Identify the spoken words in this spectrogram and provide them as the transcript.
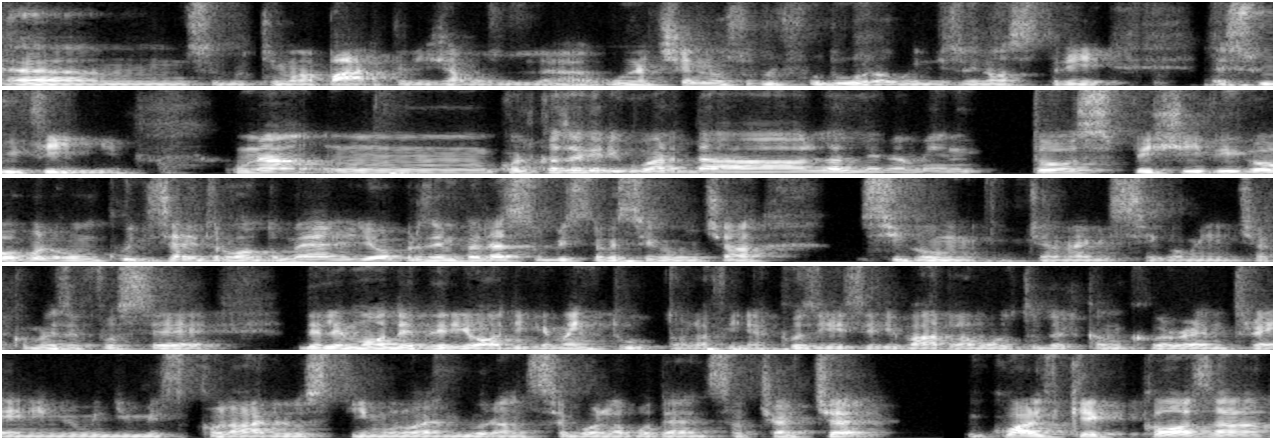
Um, sull'ultima parte, diciamo, sul, un accenno sul futuro, quindi sui nostri e sui figli. Una, un, qualcosa che riguarda l'allenamento specifico, quello con cui ti sei trovato meglio, per esempio adesso visto che si comincia, si com- cioè non è che si comincia, è come se fosse delle mode periodiche, ma in tutto alla fine è così, si riparla molto del concurrent training, quindi mescolare lo stimolo e endurance con la potenza, cioè c'è qualche cosa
